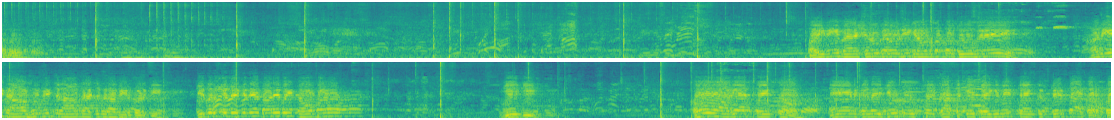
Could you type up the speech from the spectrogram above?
ਹੈਲੋ। ਭਾਈ ਜੀ ਮੈਚ ਸ਼ੁਰੂ ਕਰੋ ਜੀ ਗਰਾਊਂਡ ਨੰਬਰ 2 ਵੀਰੇ। ਹਣੀ ਡਾਂਸ ਹੋ ਗਈ, ਚਲਾਨ ਮੈਚ ਮੇਰਾ ਵੀਰ ਬਣ ਕੇ। ਇਧਰ ਕਿੰਨੇ ਕਿੰਨੇ ਦਾਣੇ ਬਈ? 9 ਬਣ ਜੀ ਜੀ। ਉਹ ਆ ਗਿਆ ਟੈਂਕ ਐਨ ਕਹਿੰਦੇ YouTube ਤੇ ਕੱਟ ਕੇ ਪੈ ਗਈ ਵੀ ਟੈਂਕ ਟੇਢਾ ਕਰਦਾ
